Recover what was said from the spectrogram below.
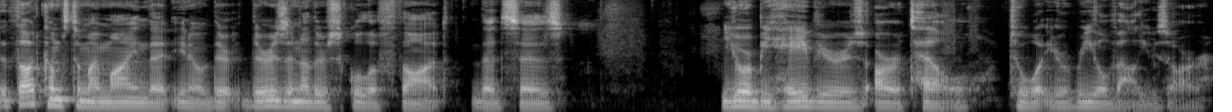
The thought comes to my mind that you know there there is another school of thought that says your behaviors are a tell to what your real values are,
